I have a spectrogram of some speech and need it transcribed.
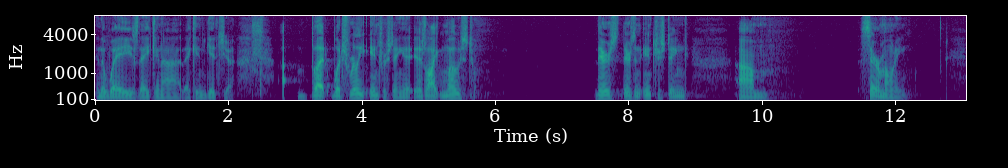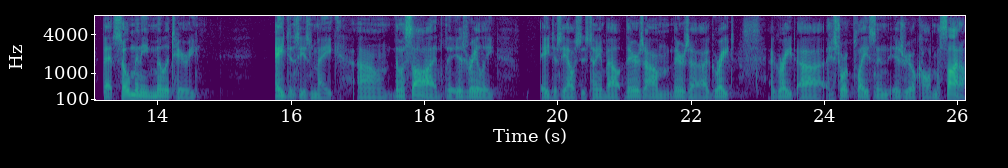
in the ways they can, uh, they can get you. But what's really interesting is like most, there's, there's an interesting um, ceremony that so many military agencies make. Um, the Mossad, the Israeli agency I was just telling you about, there's, um, there's a, a, great, a great uh, historic place in Israel called Masada.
